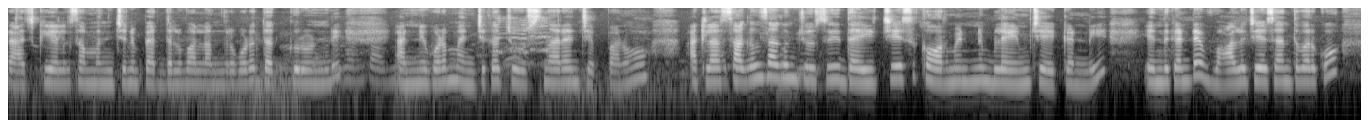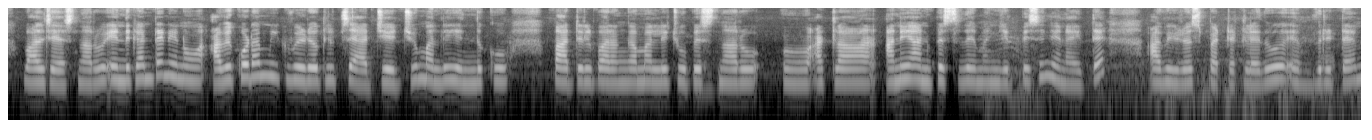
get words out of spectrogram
రాజకీయాలకు సంబంధించిన పెద్దలు వాళ్ళందరూ కూడా దగ్గరుండి అన్నీ కూడా మంచిగా చూస్తున్నారని చెప్పాను. అట్లా సగం సగం చూసి దయచేసి గవర్నమెంట్ని బ్లేమ్ చేయకండి. ఎందుకంటే వాళ్ళు చేసేంత వరకు వాళ్ళు చేస్తున్నారు. ఎందుకంటే నేను అవి కూడా మీకు వీడియో క్లిప్స్ యాడ్ చేయొచ్చు. మళ్ళీ ఎందుకు పార్టీల పరంగా మళ్ళీ చూపిస్తున్నారు? ఉ, అట్లా అని అనిపిస్తుందేమని చెప్పేసి నేనైతే ఆ వీడియోస్ పెట్టట్లేదు. ఎవ్రీ టైం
